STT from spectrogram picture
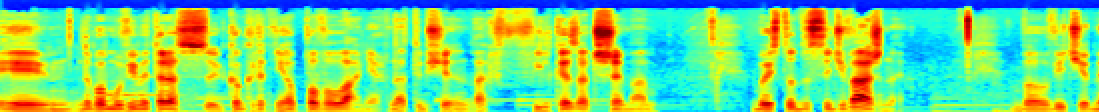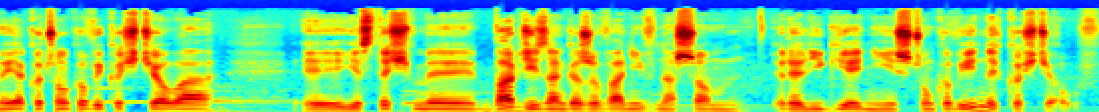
y, no bo mówimy teraz konkretnie o powołaniach, na tym się na chwilkę zatrzymam, bo jest to dosyć ważne. Bo wiecie, my jako członkowie kościoła jesteśmy bardziej zaangażowani w naszą religię niż członkowie innych kościołów.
